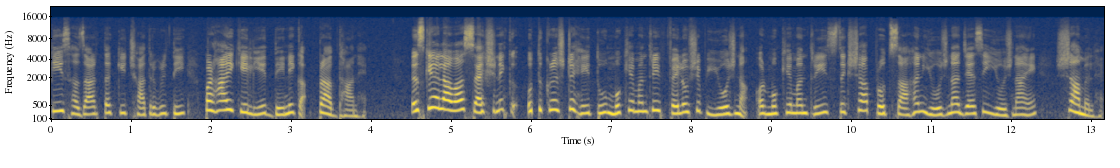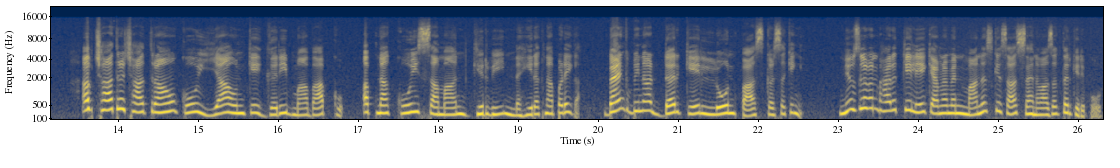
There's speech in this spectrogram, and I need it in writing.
तीस हज़ार तक की छात्रवृत्ति पढ़ाई के लिए देने का प्रावधान है। इसके अलावा शैक्षणिक उत्कृष्ट हेतु मुख्यमंत्री फेलोशिप योजना और मुख्यमंत्री शिक्षा प्रोत्साहन योजना जैसी योजनाएँ शामिल हैं। अब छात्र छात्राओं को या उनके गरीब माँ बाप को अपना कोई सामान गिरवी नहीं रखना पड़ेगा। बैंक बिना डर के लोन पास कर सकेंगे। न्यूज़ इलेवन भारत के लिए कैमरामैन मानस के साथ सहनवाज अख्तर की रिपोर्ट।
